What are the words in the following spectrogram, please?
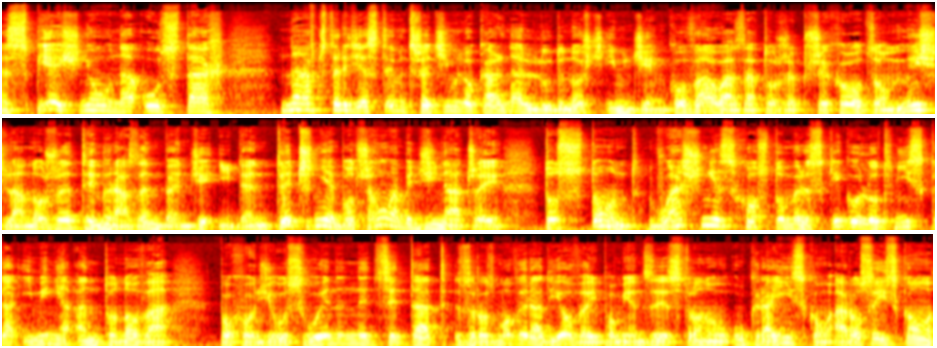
z pieśnią na ustach. No a w 43 lokalna ludność im dziękowała za to, że przychodzą. Myślano, że tym razem będzie identycznie, bo czemu ma być inaczej? To stąd, właśnie z hostomelskiego lotniska imienia Antonowa, pochodził słynny cytat z rozmowy radiowej pomiędzy stroną ukraińską a rosyjską,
